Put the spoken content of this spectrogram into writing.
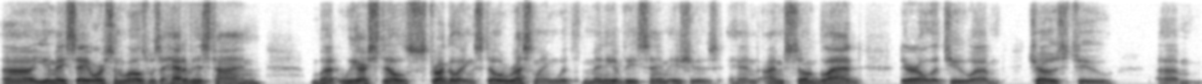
Uh, you may say Orson Welles was ahead of his time, but we are still struggling, still wrestling with many of these same issues. And I'm so glad, Daryl, that you um, chose to um,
